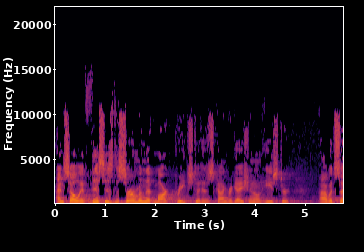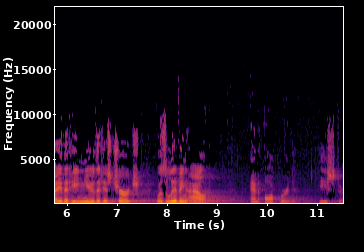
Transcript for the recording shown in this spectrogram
And so, if this is the sermon that Mark preached to his congregation on Easter, I would say that he knew that his church was living out an awkward Easter.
